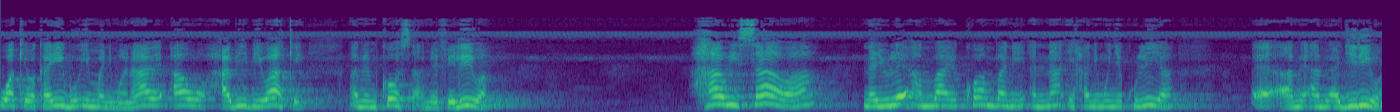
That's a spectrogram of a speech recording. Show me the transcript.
wake wa karibu ima ni mwanawe au habibi wake amemkosa amefiliwa. Hawi sawa na yule ambaye kwamba ni anaiha ni mwenye kulia e, ame, ameajiriwa.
